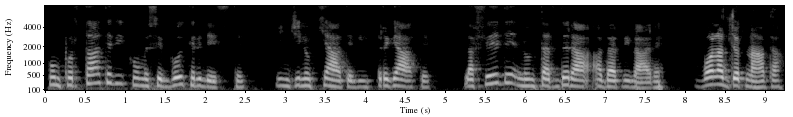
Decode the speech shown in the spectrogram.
comportatevi come se voi credeste, inginocchiatevi, pregate, la fede non tarderà ad arrivare. Buona giornata.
